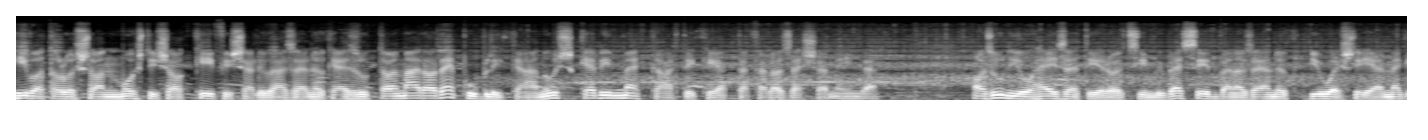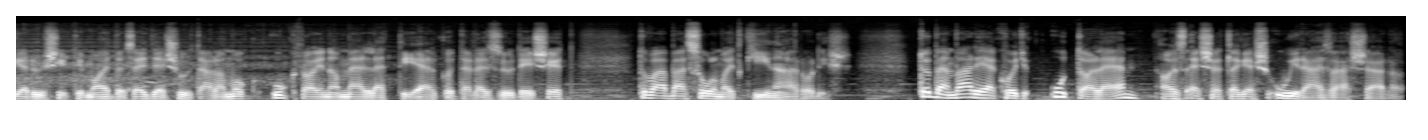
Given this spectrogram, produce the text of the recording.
hivatalosan most is a képviselőház elnöke ezúttal már a republikánus Kevin McCarthy kérte fel az eseményre. Az Unió helyzetéről című beszédben az elnök jó eséllyel megerősíti majd az Egyesült Államok Ukrajna melletti elköteleződését, továbbá szól majd Kínáról is. Többen várják, hogy utal-e az esetleges újrázására.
